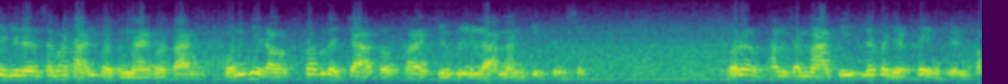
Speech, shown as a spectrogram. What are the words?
จะเจริญสมถะวิปัสสนาก็ตามผลที่เราพระพุทธเจ้าต้องการคือเวลานั้นจิตเป็นสุข เริ่มทำสมาธิแล้วก็จะเคร่งเกินไป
